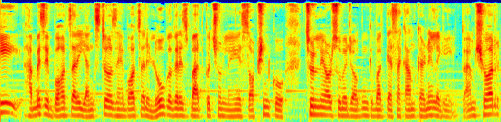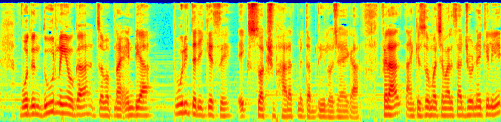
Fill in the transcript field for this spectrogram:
ये हमें से बहुत सारे यंगस्टर्स हैं, बहुत सारे लोग अगर इस बात को चुन लें, इस ऑप्शन को चुन लें और सुबह जॉगिंग के वक्त ऐसा काम करने लगें तो आई एम श्योर वो दिन दूर नहीं होगा जब अपना इंडिया पूरी तरीके से एक स्वच्छ भारत में तब्दील हो जाएगा। फ़िलहाल थैंक यू सो मच हमारे साथ जुड़ने के लिए।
